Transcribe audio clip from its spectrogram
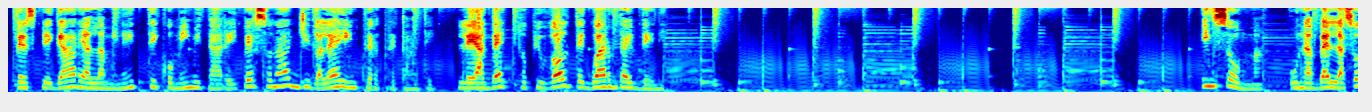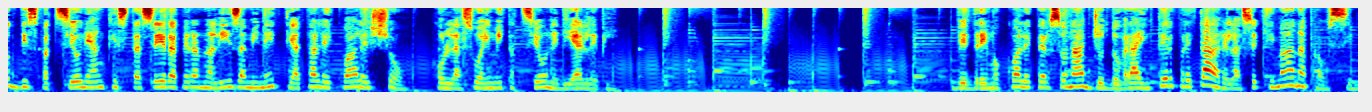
per spiegare alla Minetti come imitare i personaggi da lei interpretati, le ha detto più volte guarda e vedi. Insomma, una bella soddisfazione anche stasera per Annalisa Minetti a tale e quale show, con la sua imitazione di LP. Vedremo quale personaggio dovrà interpretare la settimana prossima,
